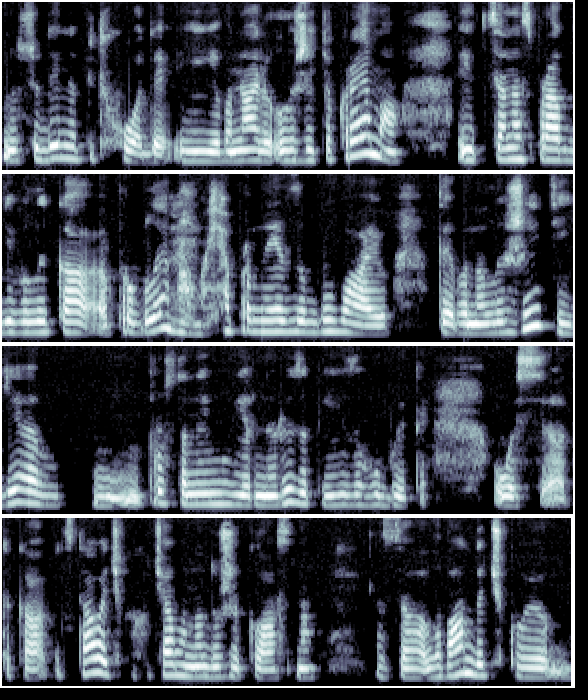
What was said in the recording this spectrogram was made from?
ну, сюди не підходить. І вона лежить окремо. І це насправді велика проблема, бо я про неї забуваю, де вона лежить, і є просто неймовірний ризик її загубити. Ось е, така підставочка, хоча вона дуже класна з лавандочкою.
